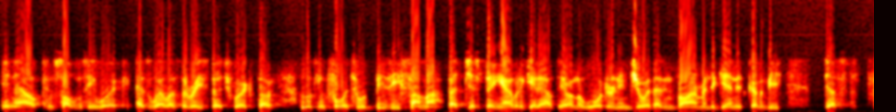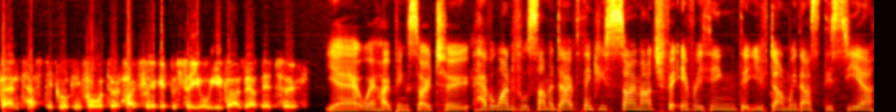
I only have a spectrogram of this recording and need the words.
in our consultancy work as well as the research work. So looking forward to a busy summer, but just being able to get out there on the water and enjoy that environment again is going to be just fantastic. Looking forward to it. Hopefully, I get to see all you guys out there too. Yeah, we're hoping so too. Have a wonderful summer, Dave. Thank you so much for everything that you've done with us this year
